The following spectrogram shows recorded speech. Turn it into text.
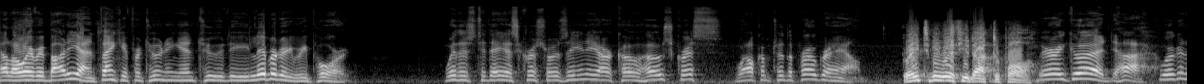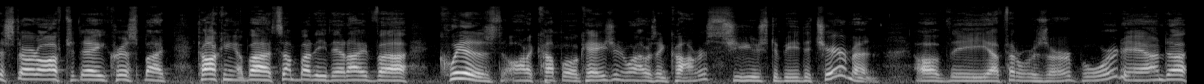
Hello, everybody, and thank you for tuning in to the Liberty Report. With us today is Chris Rossini, our co host. Chris, welcome to the program. Great to be with you, Dr. Paul. Very good. Uh, we're going to start off today, Chris, by talking about somebody that I've uh, quizzed on a couple occasions when I was in Congress. She used to be the chairman of the uh, Federal Reserve Board, and uh,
